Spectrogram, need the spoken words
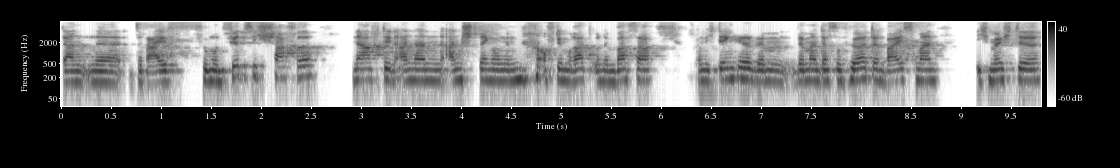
dann eine 3,45 schaffe nach den anderen Anstrengungen auf dem Rad und im Wasser. Und ich denke, wenn, wenn man das so hört, dann weiß man, ich möchte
